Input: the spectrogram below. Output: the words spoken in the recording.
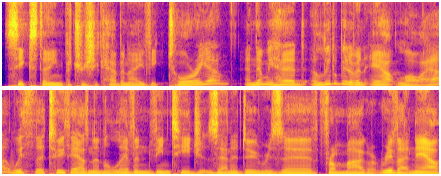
16 Patricia Cabernet Victoria, and then we had a little bit of an outlier with the 2011 vintage Xanadu Reserve from Margaret River. Now,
